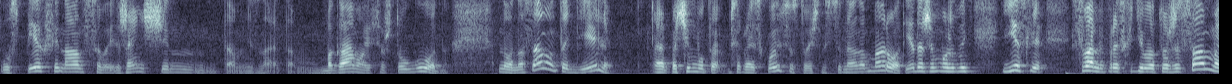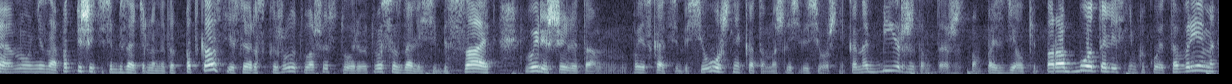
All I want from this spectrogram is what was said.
успех финансовый, женщин, там, не знаю, там, богамов и все что угодно. Но на самом-то деле почему-то все происходит все с точностью наоборот. Я даже, может быть, если с вами происходило то же самое, ну, не знаю, подпишитесь обязательно на этот подкаст, если я расскажу вот вашу историю. Вот вы создали себе сайт, вы решили там поискать себе SEOшника, там нашли себе SEOшника на бирже, там даже там, по сделке поработали с ним какое-то время,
